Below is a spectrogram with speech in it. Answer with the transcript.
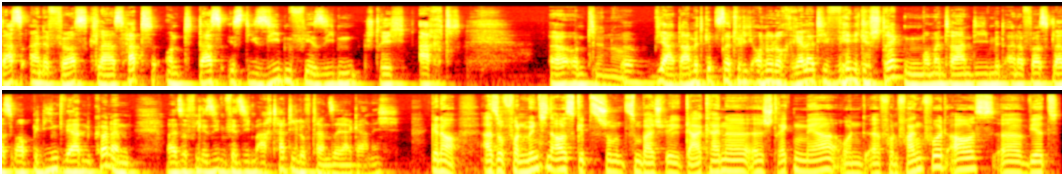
das eine First Class hat und das ist die 747-8. Äh, und genau. äh, ja, damit gibt es natürlich auch nur noch relativ wenige Strecken momentan, die mit einer First Class überhaupt bedient werden können, weil so viele 7478 hat die Lufthansa ja gar nicht. Genau, also von München aus gibt es schon zum Beispiel gar keine äh, Strecken mehr und äh, von Frankfurt aus äh, wird,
